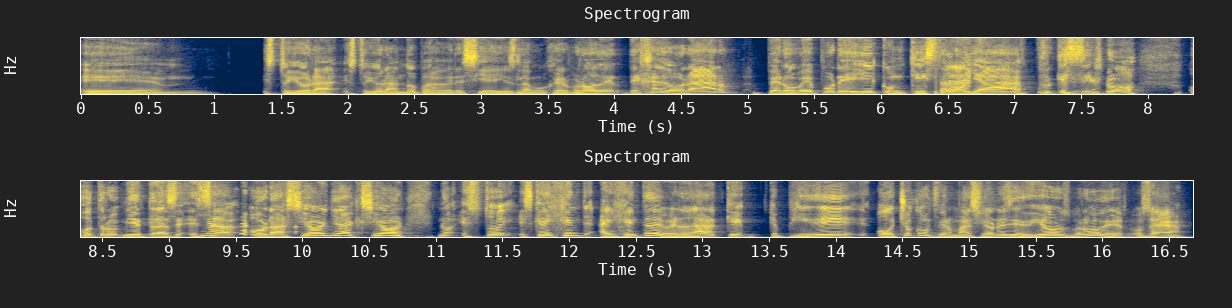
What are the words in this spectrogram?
Eh, Estoy, estoy orando para ver si ella es la mujer. Brother, deja de orar, pero ve por ella y conquístala ya, porque si no, otro, mientras esa oración y acción. No, estoy, es que hay gente, hay gente de verdad que, que pide ocho confirmaciones de Dios, brother. O sea,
